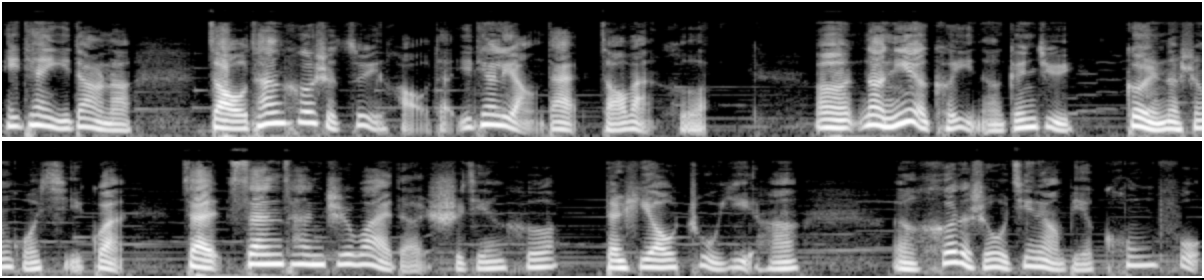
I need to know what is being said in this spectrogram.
一天一袋呢，早餐喝是最好的，一天两袋，早晚喝。嗯，那你也可以呢，根据个人的生活习惯，在三餐之外的时间喝，但是要注意哈，嗯，喝的时候尽量别空腹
